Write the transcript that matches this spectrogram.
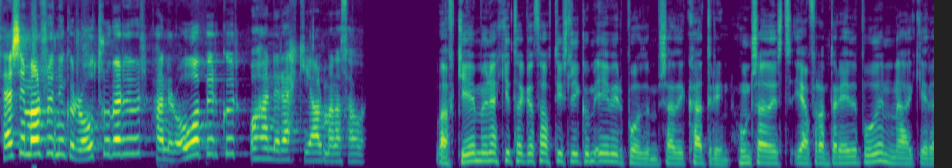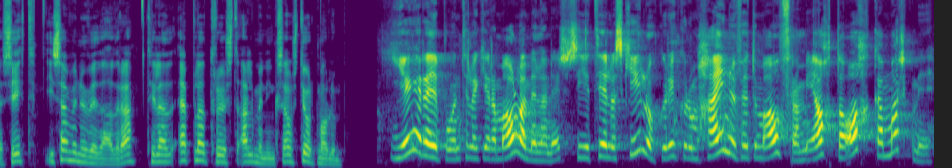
Þessi málflutningur er ótrúverður, hann er óabyrgur og hann er ekki í almanna þá. VFG mun ekki taka þátt í slíkum yfirbóðum, sagði Katrín. Hún sagðist jáframdar eðibúðin að gera sitt í samvinnu við aðra til að ebla tröst almennings á stjórnmálum. Ég er eðibúin til að gera málamilanir sem ég til að skila okkur einhverjum hænufötum áfram í átt á okka markmiði.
